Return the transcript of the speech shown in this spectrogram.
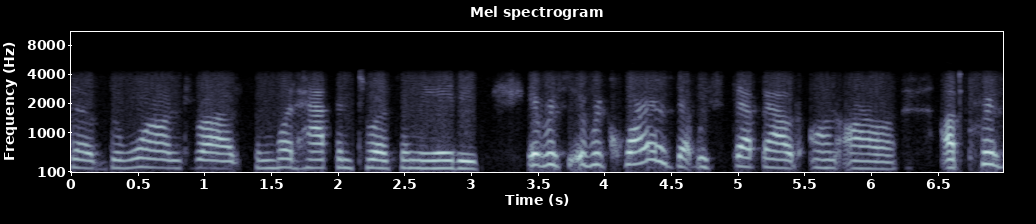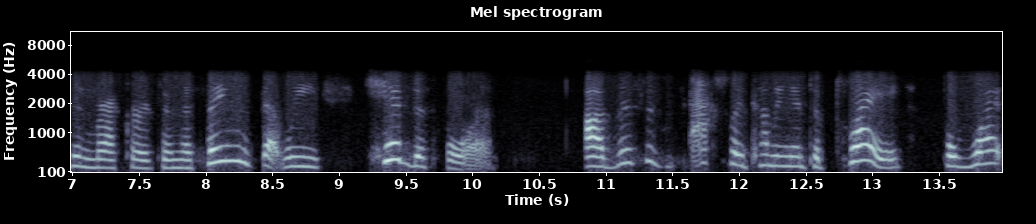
the the war on drugs and what happened to us in the 80s. It, re- it requires that we step out on our uh, prison records and the things that we hid before. Uh, this is actually coming into play for what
